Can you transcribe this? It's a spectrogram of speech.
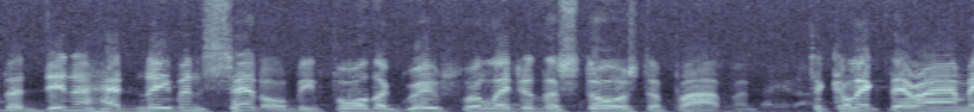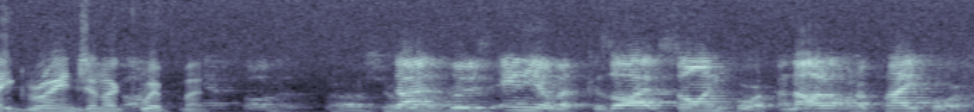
The dinner hadn't even settled before the groups were led to the stores department to collect their army greens and equipment. Don't lose any of it, because I have signed for it, and I don't want to pay for it.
